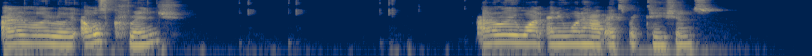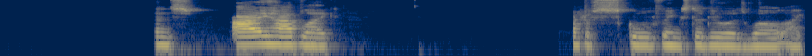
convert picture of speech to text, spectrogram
I didn't really really I was cringe. I don't really want anyone to have expectations. And I have like a bunch of school things to do as well. Like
